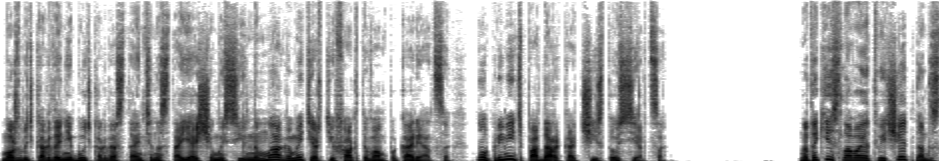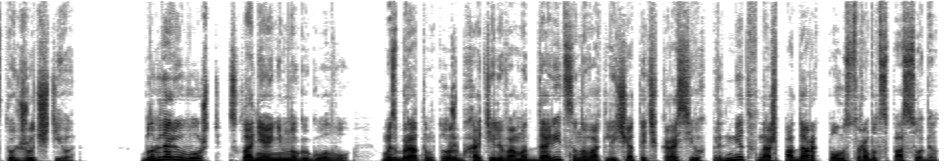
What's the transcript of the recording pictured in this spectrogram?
Может быть, когда-нибудь, когда станете настоящим и сильным магом, эти артефакты вам покорятся. Но примите подарок от чистого сердца. На такие слова и отвечать надо столь же учтиво. Благодарю, вождь, склоняю немного голову. Мы с братом тоже бы хотели вам отдариться, но в отличие от этих красивых предметов, наш подарок полностью работоспособен.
